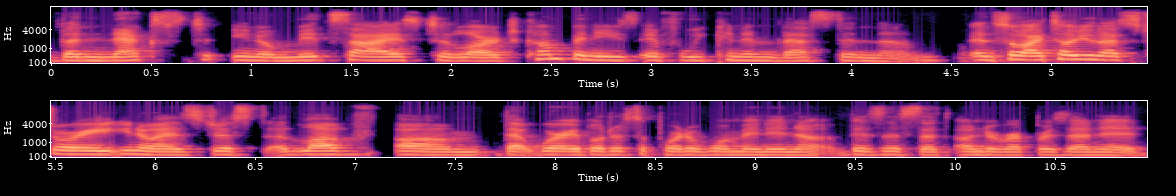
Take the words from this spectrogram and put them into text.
the next you know mid-sized to large companies if we can invest in them. And so i tell you that story you know as just love um, that we're able to support a woman in a business that's underrepresented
